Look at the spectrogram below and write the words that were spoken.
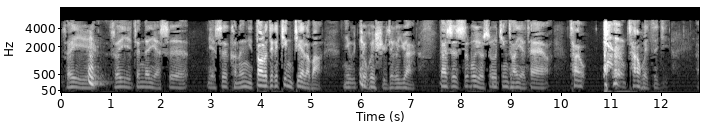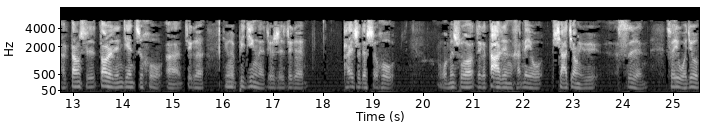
所以，嗯所以真的也是，也是可能你到了这个境界了吧，你就会许这个愿。但是师傅有时候经常也在忏 忏悔自己啊，当时到了人间之后啊，这个因为毕竟呢，就是这个开始的时候，我们说这个大任还没有下降于私人，所以我就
